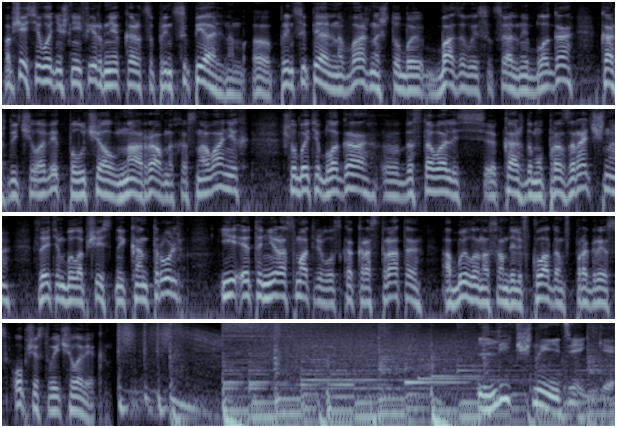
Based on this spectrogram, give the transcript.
Вообще сегодняшний эфир, мне кажется, принципиальным. Э, принципиально важно, чтобы базовые социальные блага каждый человек получал на равных основаниях, чтобы эти блага э, доставались каждому прозрачно прозрачно, за этим был общественный контроль, и это не рассматривалось как растрата, а было на самом деле вкладом в прогресс общества и человека. Личные деньги.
